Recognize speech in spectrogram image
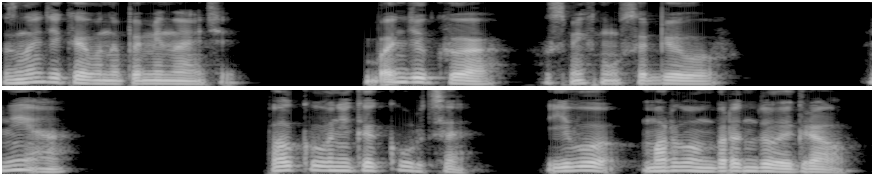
Знаете, кого напоминаете?» «Бандюка», – усмехнулся Белов. «Не-а». «Полковника Курца. Его Марлон Брандо играл.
